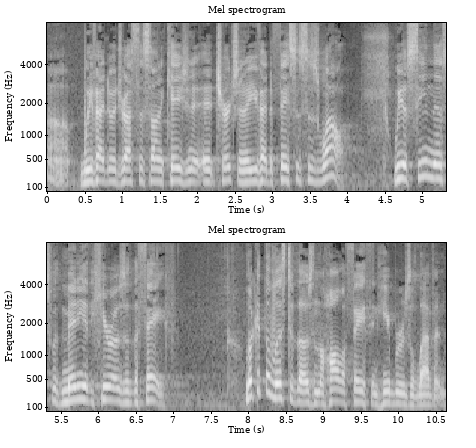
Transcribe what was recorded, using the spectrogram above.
Uh, we've had to address this on occasion at, at church. And I know you've had to face this as well. We have seen this with many of the heroes of the faith. Look at the list of those in the Hall of Faith in Hebrews 11.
